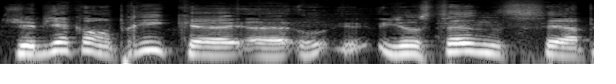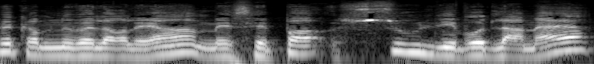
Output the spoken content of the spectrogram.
J'ai bien compris que euh, Houston, c'est un peu comme Nouvelle-Orléans, mais c'est pas sous le niveau de la mer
